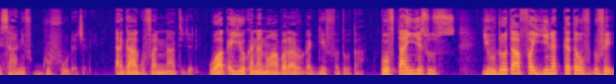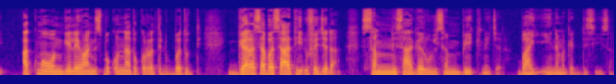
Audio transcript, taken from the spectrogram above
isaaniif gufuudha jedhe. Dhagaa gufannaati jedhe. Waaqayyo kana nu baraaru dhaggeeffatoota. Gooftaan Yesuus Yihudootaaf fayyina akka ta'uuf dhufe. Akkuma Wangeela Yohaannis boqonnaa tokko irratti dubbatutti gara saba isaatii dhufe jedha. Sabni isaa garuu isa hin beekne jedha. Baay'ee nama gaddisiisa.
